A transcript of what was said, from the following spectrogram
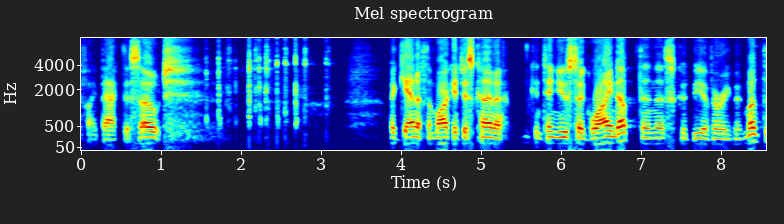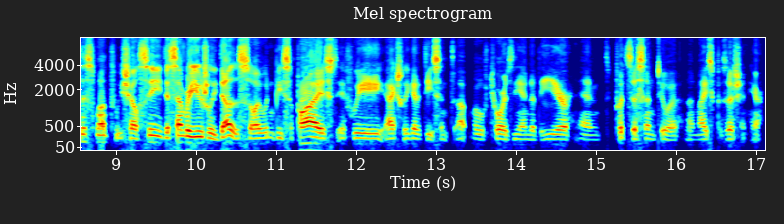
If I back this out, again, if the market just kind of continues to grind up, then this could be a very good month this month. We shall see. December usually does, so I wouldn't be surprised if we actually get a decent up move towards the end of the year and puts us into a, a nice position here.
